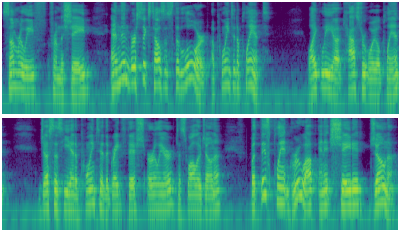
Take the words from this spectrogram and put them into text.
some relief from the shade. And then verse 6 tells us the Lord appointed a plant, likely a castor oil plant, just as he had appointed the great fish earlier to swallow Jonah. But this plant grew up and it shaded Jonah.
